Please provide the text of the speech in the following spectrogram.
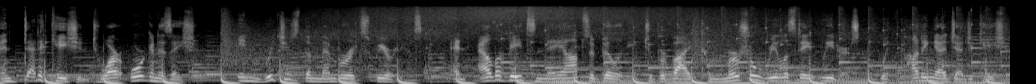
and dedication to our organization enriches the member experience and elevates NAIOP's ability to provide commercial real estate leaders with cutting edge education,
